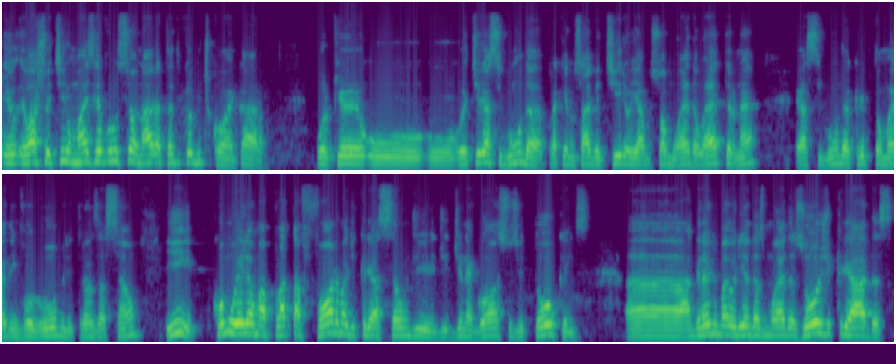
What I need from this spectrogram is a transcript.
eu, eu acho o Ethereum mais revolucionário até do que o Bitcoin, cara. Porque o, o Ethereum é a segunda, para quem não sabe, Ethereum e a sua moeda, o Ether, né? É a segunda criptomoeda em volume de transação. E como ele é uma plataforma de criação de, de, de negócios e tokens, a grande maioria das moedas hoje criadas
